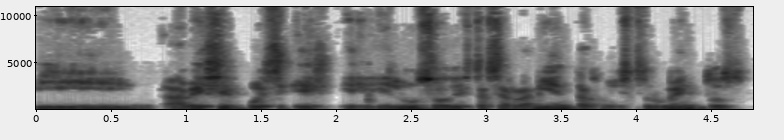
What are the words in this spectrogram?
y a veces, pues, es, eh, el uso de estas herramientas o instrumentos,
